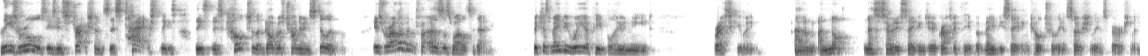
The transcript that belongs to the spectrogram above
these rules, these instructions, this text, these, these, this culture that God was trying to instill in them is relevant for us as well today. Because maybe we are people who need rescuing um, and not necessarily saving geographically, but maybe saving culturally and socially and spiritually.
